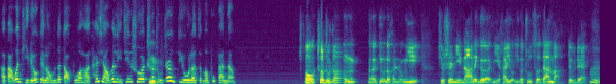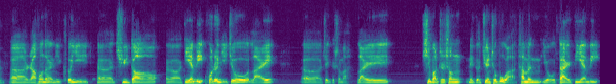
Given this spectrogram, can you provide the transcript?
啊，把问题留给了我们的导播哈，她想问李静说，车主证丢了怎么补办呢？嗯哦，车主证呃丢了很容易，就是你拿那个你还有一个注册单嘛，对不对？嗯。呃，然后呢，你可以呃去到呃 DMV，或者你就来呃这个什么来希望之声那个捐车部啊，他们有带 DMV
